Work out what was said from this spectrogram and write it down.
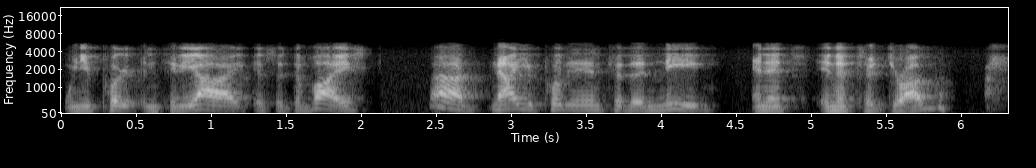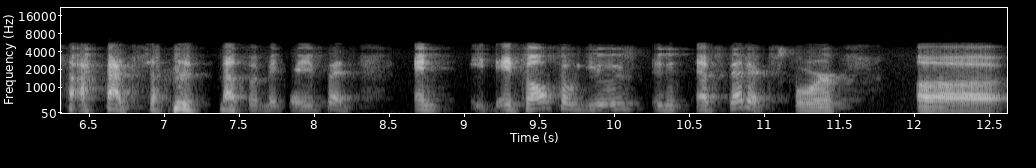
when you put it into the eye is a device? Uh, now you put it into the knee and it's and it's a drug. that doesn't make any sense and it's also used in aesthetics for uh,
